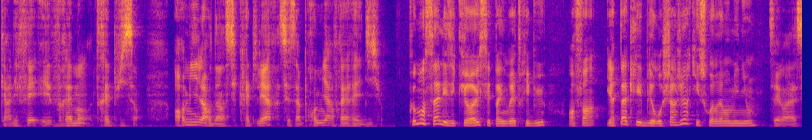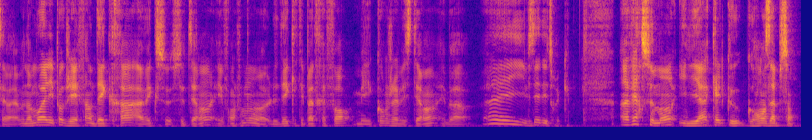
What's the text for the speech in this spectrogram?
car l'effet est vraiment très puissant. Hormis lors d'un Secret Lair, c'est sa première vraie réédition. Comment ça, les écureuils, c'est pas une vraie tribu? Enfin, il n'y a pas que les blaireaux chargeurs qui soient vraiment mignons. C'est vrai, c'est vrai. moi, à l'époque, j'avais fait un deck rat avec ce, terrain, et franchement, euh, le deck était pas très fort, mais quand j'avais ce terrain, et eh ben, il faisait des trucs. Inversement, il y a quelques grands absents.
